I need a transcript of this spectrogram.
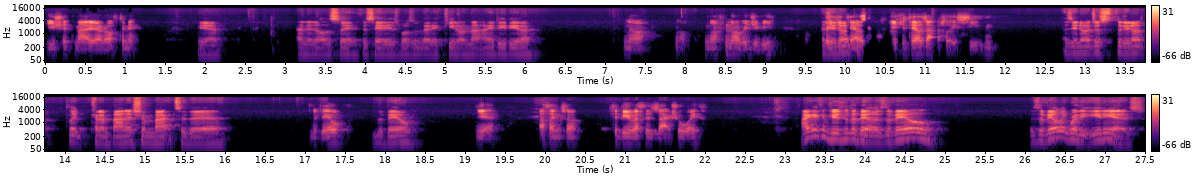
you should marry her off to me. Yeah, and then obviously Viserys wasn't very keen on that idea either. No, no, no, nor would you be. But you can, tell, just, you can tell it's absolutely seething. Is he not just? Did he not like kind of banish him back to the the Vale. The Vale. Yeah, I think so. To be with his actual wife. I get confused with the Vale. Is the Vale? Is the Vale like where the Eyrie is?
